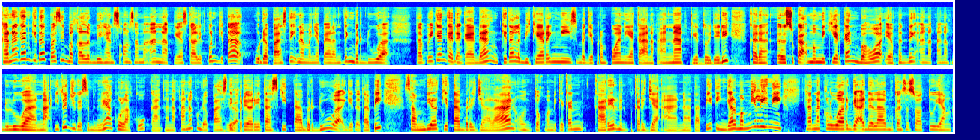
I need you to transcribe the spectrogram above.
karena kan kita pasti bakal lebih hands on sama anak ya sekalipun kita udah pasti namanya parenting berdua. Tapi kan kadang-kadang kita lebih caring nih sebagai perempuan ya ke anak-anak gitu. Hmm. jadi kadang uh, suka memikirkan bahwa ya penting anak-anak duluan. Nah itu juga sebenarnya aku lakukan. Anak-anak udah pasti yeah. prioritas kita berdua gitu. Tapi sambil kita berjalan untuk memikirkan karir dan pekerjaan. Nah tapi tinggal memilih nih karena keluarga adalah bukan sesuatu yang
